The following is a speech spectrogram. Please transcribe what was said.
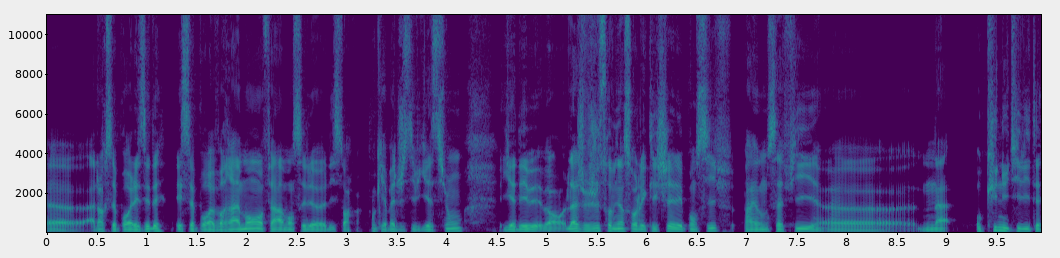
Euh, alors que ça pourrait les aider, et ça pourrait vraiment faire avancer l'histoire, quoi. Donc il n'y a pas de justification. Il y a des... bon, là, je vais juste revenir sur les clichés et les poncifs. Par exemple, sa fille euh, n'a aucune utilité.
